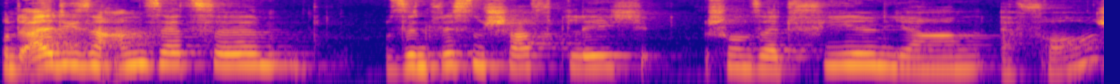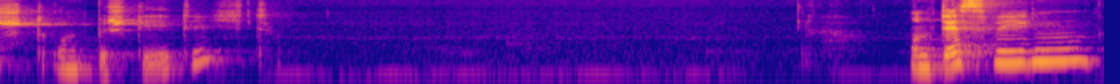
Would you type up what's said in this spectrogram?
Und all diese Ansätze sind wissenschaftlich schon seit vielen Jahren erforscht und bestätigt. Und deswegen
